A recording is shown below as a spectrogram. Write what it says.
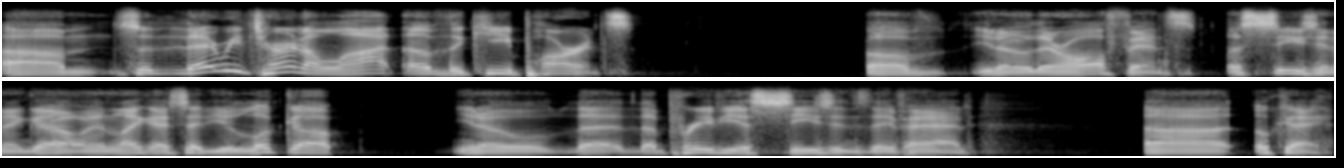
Um, so they return a lot of the key parts of you know their offense a season ago. And like I said, you look up, you know the the previous seasons they've had. Uh, okay,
